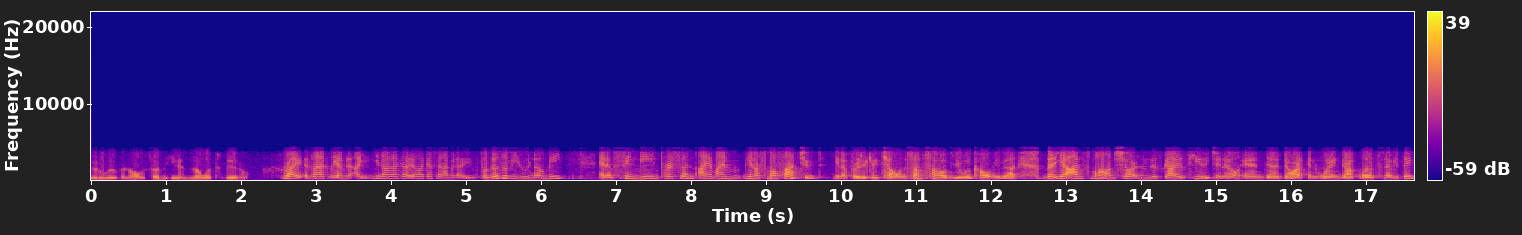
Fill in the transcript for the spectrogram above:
OODA loop, and all of a sudden he didn't know what to do. Right, exactly. I mean, I, you know, like I, like I said, I mean, I, for those of you who know me and have seen me in person, I am, I'm, you know, small statured, you know, for a good challenge. Some, some of you will call me that. But yeah, I'm small, I'm short, and this guy is huge, you know, and uh, dark and wearing dark clothes and everything.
